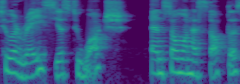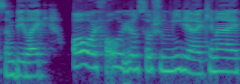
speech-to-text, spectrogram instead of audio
to a race just to watch and someone has stopped us and be like oh i follow you on social media can i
